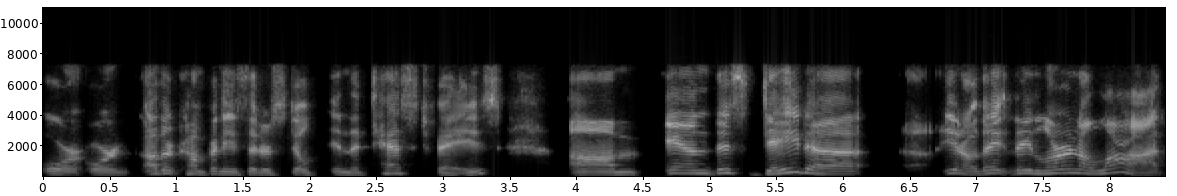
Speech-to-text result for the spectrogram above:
or or other companies that are still in the test phase um, and this data, uh, you know, they they learn a lot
